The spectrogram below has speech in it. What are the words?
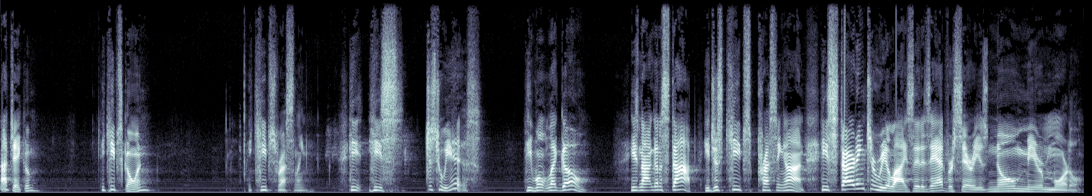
Not Jacob. He keeps going. He keeps wrestling. He, he's just who he is. He won't let go. He's not going to stop. He just keeps pressing on. He's starting to realize that his adversary is no mere mortal,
